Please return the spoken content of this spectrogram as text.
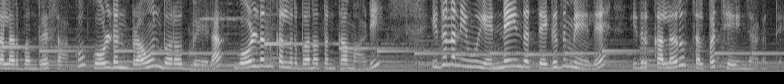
ಕಲರ್ ಬಂದರೆ ಸಾಕು. ಗೋಲ್ಡನ್ ಬ್ರೌನ್ ಬರೋದು ಬೇಡ. ಗೋಲ್ಡನ್ ಕಲರ್ ಬರೋ ತನಕ ಮಾಡಿ. ಇದನ್ನು ನೀವು ಎಣ್ಣೆಯಿಂದ ತೆಗೆದ ಮೇಲೆ ಇದ್ರ ಕಲರು ಸ್ವಲ್ಪ ಚೇಂಜ್ ಆಗುತ್ತೆ.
